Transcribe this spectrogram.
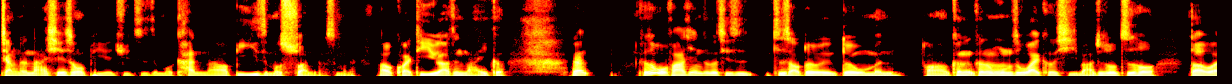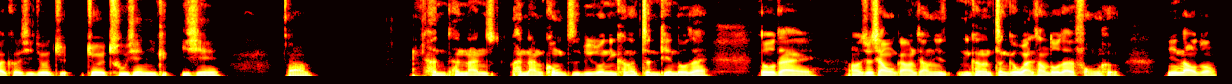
讲了哪些什么 pH 值怎么看啊，B 怎么算啊什么的，然后 criteria 是哪一个？那可是我发现这个其实至少对对我们啊，可能可能我们是外科系吧，就说之后到了外科系就就就会出现一个一些啊很很难很难控制，比如说你可能整天都在都在啊，就像我刚刚讲，你你可能整个晚上都在缝合，你脑中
